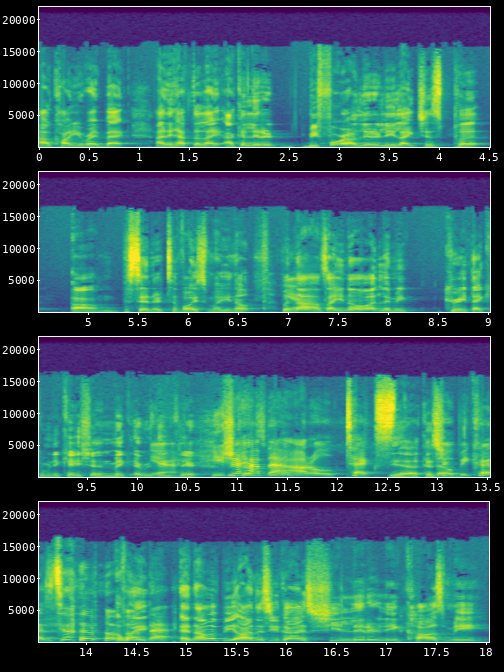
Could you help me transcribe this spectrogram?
I'll call you right back." I didn't have to like, I could literally before I literally like just put um send her to voicemail, you know. But Yeah. now I was like, you know what? Let me create that communication and make everything Yeah. clear. You should Because, have that know- auto text. Yeah, 'cause though, she- because about wait, that. and I'm gonna be honest, you guys. She literally caused me.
